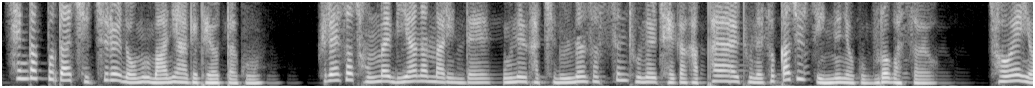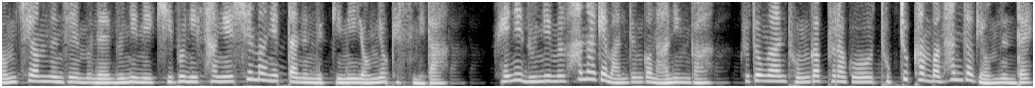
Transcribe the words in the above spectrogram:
생각보다 지출을 너무 많이 하게 되었다고. 그래서 정말 미안한 말인데 오늘 같이 놀면서 쓴 돈을 제가 갚아야 할 돈에서 까줄 수 있느냐고 물어봤어요. 저의 염치 없는 질문에 누님이 기분이 상해 실망했다는 느낌이 역력했습니다. 괜히 누님을 화나게 만든 건 아닌가. 그동안 돈 갚으라고 독촉 한 번 한 적이 없는데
